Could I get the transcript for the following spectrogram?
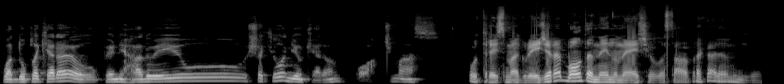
com a dupla que era o Penny Hardaway e o Shaquille O'Neal, que era um pô, timaço. O Tracy McGrady era bom também no Magic, eu gostava pra caramba. de ver.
